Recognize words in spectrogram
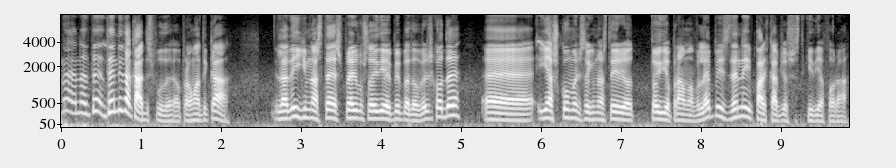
Ναι, ναι, δεν, δεν είδα κάτι σπουδαίο, πραγματικά. Δηλαδή οι γυμναστές περίπου στο ίδιο επίπεδο βρίσκονται. Ε, οι ασκούμενοι στο γυμναστήριο το ίδιο πράγμα βλέπεις. Δεν υπάρχει κάποια ουσιαστική διαφορά.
